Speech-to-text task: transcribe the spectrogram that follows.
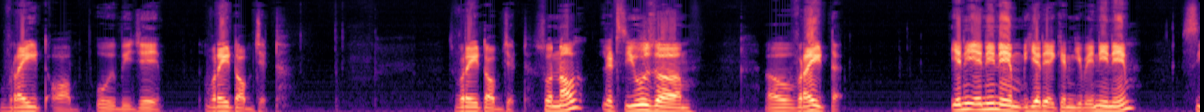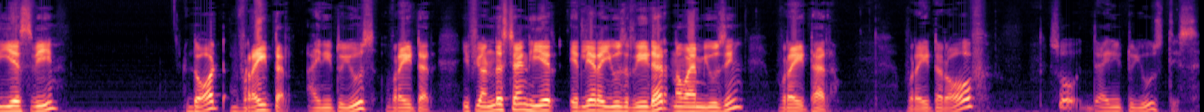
Write ob obj write object write object. So now let's use um, uh, write. Any any name here I can give any name. CSV dot writer. I need to use writer. If you understand here earlier I used reader now I am using writer. Writer of so I need to use this.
